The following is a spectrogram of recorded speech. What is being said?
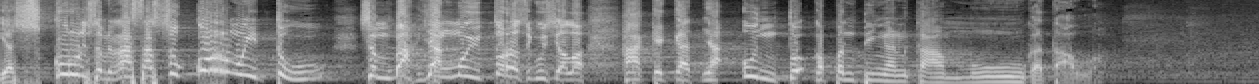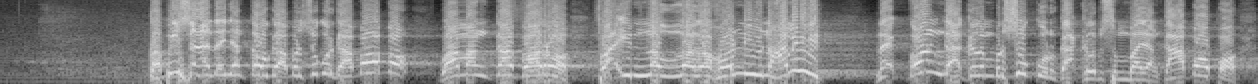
yaskuru rasa syukurmu itu sembahyangmu itu rasa Gusti Allah hakikatnya untuk kepentingan kamu kata Allah. Tapi seandainya kau gak bersyukur gak apa-apa. Wa man kafaro fa innallaha ghaniyun hamid. Nek kon gak gelem bersyukur gak gelem sembayang gak apa-apa.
